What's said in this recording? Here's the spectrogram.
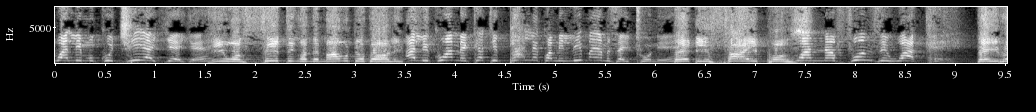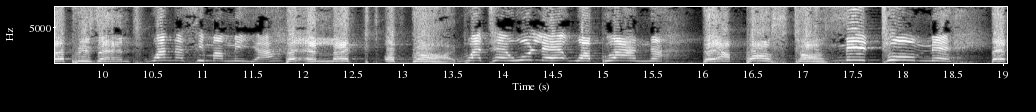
walimkujia yeye He was sitting on the Mount of Olives. alikuwa ameketi pale kwa milima ya mzeituni The disciples, wanafunzi wake they represent wanasimamia the elect of God, wateule wa bwana the apostles, mitume the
